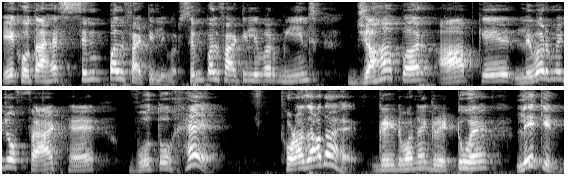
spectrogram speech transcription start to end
एक होता है simple fatty liver simple fatty liver means जहाँ पर आपके लिवर में जो फैट है, वो तो है, थोड़ा ज़्यादा है ग्रेड वन है ग्रेड टू है, लेकिन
